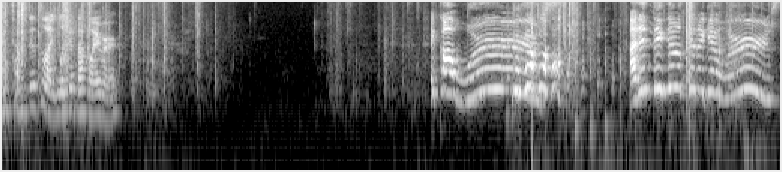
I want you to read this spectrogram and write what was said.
I'm tempted to like look at the flavor. It got worse! I didn't think it was gonna get worse.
